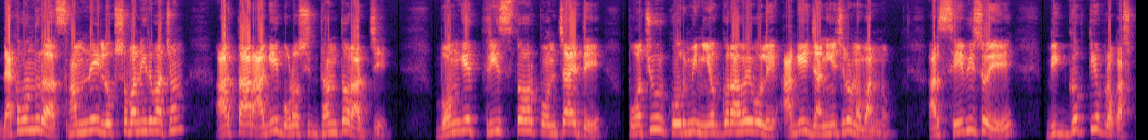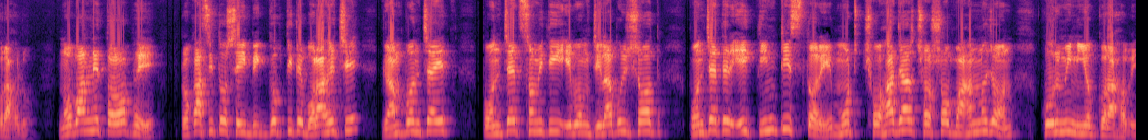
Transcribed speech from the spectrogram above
দেখো বন্ধুরা, সামনেই লোকসভা নির্বাচন আর তার আগেই বড় সিদ্ধান্ত রাজ্যে। বঙ্গের ত্রিস্তর পঞ্চায়েতে প্রচুর কর্মী নিয়োগ করা হবে বলে আগেই জানিয়েছিল নবান্ন। আর সে বিষয়ে বিজ্ঞপ্তিও প্রকাশ করা হলো। নবান্নের তরফে প্রকাশিত সেই বিজ্ঞপ্তিতে বলা হয়েছে, গ্রাম পঞ্চায়েত পঞ্চায়েত সমিতি এবং জেলা পরিষদ। পঞ্চায়েতের এই তিনটি স্তরে মোট ছ হাজার ছশো বাহান্ন জন কর্মী নিয়োগ করা হবে।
